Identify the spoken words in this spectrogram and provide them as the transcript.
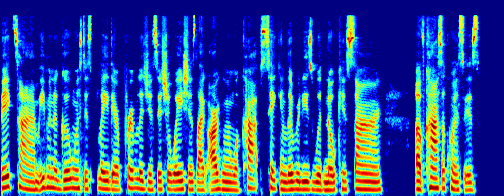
big time. Even the good ones display their privilege in situations like arguing with cops, taking liberties with no concern of consequences,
